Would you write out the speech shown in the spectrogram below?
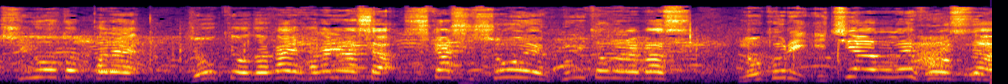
ー中央突破で状況打開図りました。しかし正へ踏みとられます。残り1ヤードでフォースダウ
